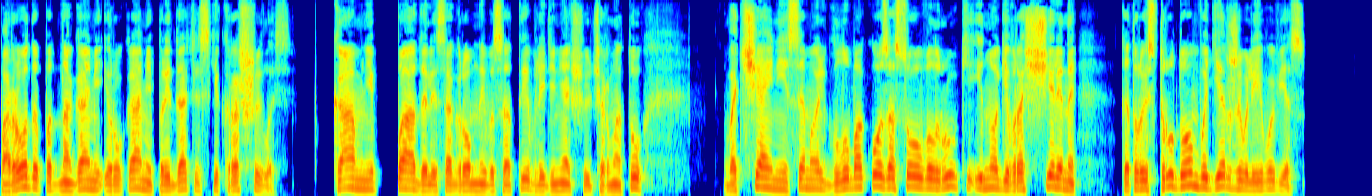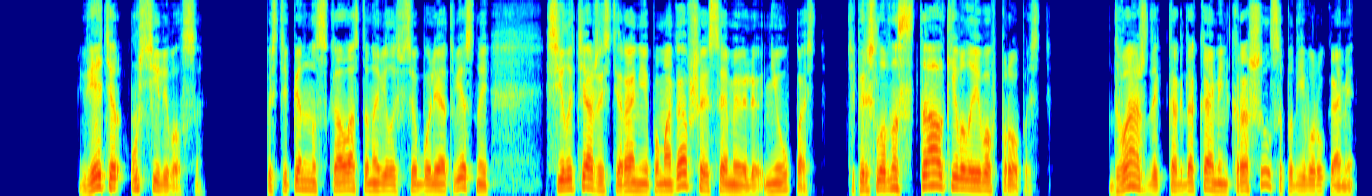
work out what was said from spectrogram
Порода под ногами и руками предательски крошилась. Камни падали с огромной высоты в леденящую черноту. В отчаянии Сэмюэль глубоко засовывал руки и ноги в расщелины, которые с трудом выдерживали его вес. Ветер усиливался. Постепенно скала становилась все более отвесной, сила тяжести, ранее помогавшая Сэмюэлю не упасть, теперь словно сталкивала его в пропасть. Дважды, когда камень крошился под его руками,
